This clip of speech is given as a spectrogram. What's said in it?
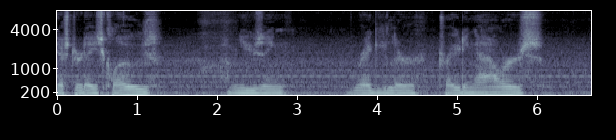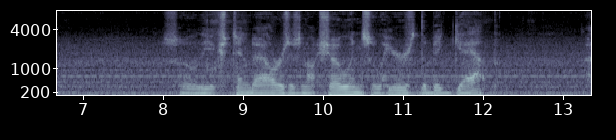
yesterday's close. I'm using regular trading hours. So the extend hours is not showing, so here's the big gap. I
